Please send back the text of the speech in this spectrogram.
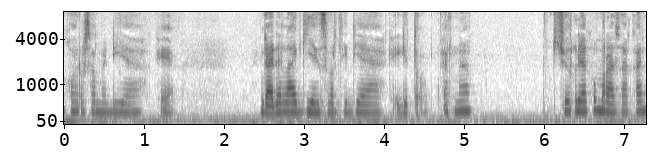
aku harus sama dia kayak nggak ada lagi yang seperti dia kayak gitu. Karena jujur aku merasakan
